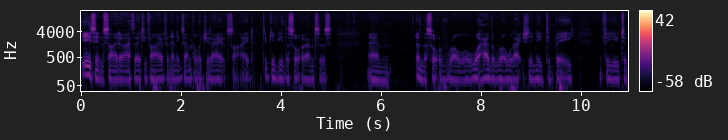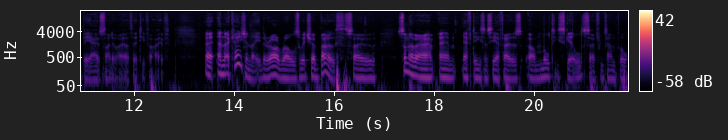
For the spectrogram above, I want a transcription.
is inside IR35 and an example which is outside to give you the sort of answers um, and the sort of role or what how the role will actually need to be for you to be outside of IR35. Uh, and occasionally there are roles which are both. So some of our um, FDs and CFOs are multi-skilled. So, for example,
